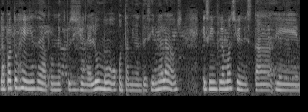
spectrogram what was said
La patogenia se da por una exposición al humo o contaminantes inhalados. Esa inflamación está eh,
